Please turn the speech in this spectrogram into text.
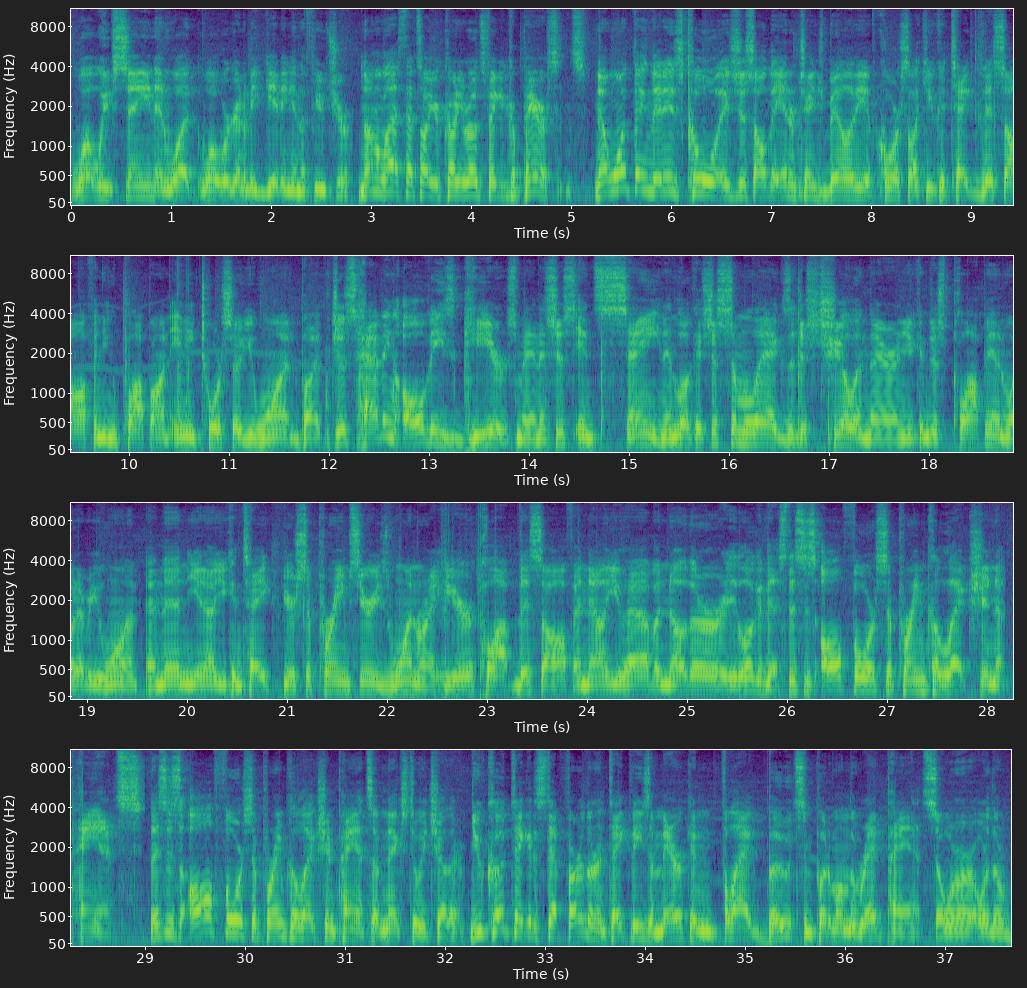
what we've seen and what, what we're going to be getting in the future. Nonetheless, that's all your Cody Rhodes figure comparisons. Now, one thing that is cool is just all the interchangeability. Of course, like you could take this off and you can plop on any torso you want, but just having all these gears, man, it's just insane. And look, it's just some legs that just chill in there and you can just plop in whatever you want. And then, you know, you can take your Supreme Series 1 right here, plop this off, and now you have another, look at this. This is all four Supreme Collection pants. This is all four Supreme Collection pants up next to each other. You could take it a step further and take these American flag boots and put them on the red pants or, or the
